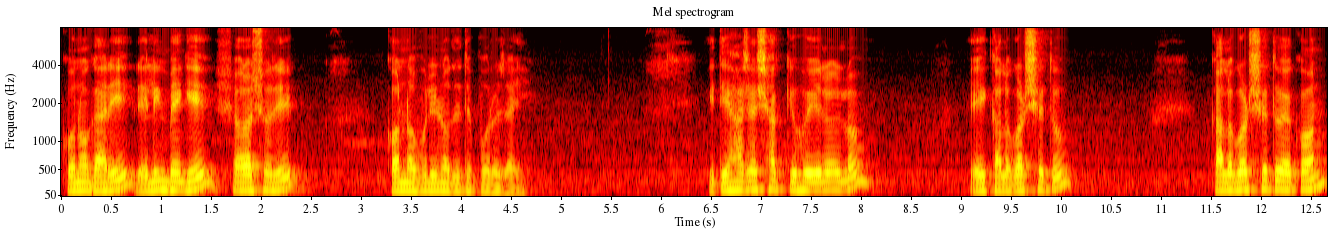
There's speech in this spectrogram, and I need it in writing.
কোনো গাড়ি রেলিং ভেঙে সরাসরি কর্ণফুলী নদীতে পড়ে যায়। ইতিহাসের সাক্ষী হয়ে রইল এই কালোঘাট সেতু। কালোঘাট সেতু এখন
